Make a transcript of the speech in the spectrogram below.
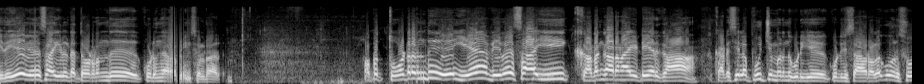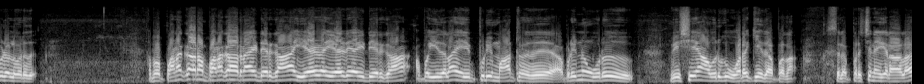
இதையே விவசாயிகள்கிட்ட தொடர்ந்து கொடுங்க அப்படின்னு சொல்கிறாரு அப்போ தொடர்ந்து ஏன் விவசாயி கடங்காரனாகிட்டே இருக்கான்? கடைசியில் பூச்சி மருந்து குடி குடிச்சு சாகிற அளவுக்கு ஒரு சூழல் வருது. அப்போ பணக்காரன் பணக்காரன் ஆகிட்டே இருக்கான். ஏழை ஏழை ஆகிட்டே இருக்கான். அப்போ இதெல்லாம் எப்படி மாற்றுறது அப்படின்னு ஒரு விஷயம் அவருக்கு உரைக்கிது அப்போ தான் சில பிரச்சனைகளால்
